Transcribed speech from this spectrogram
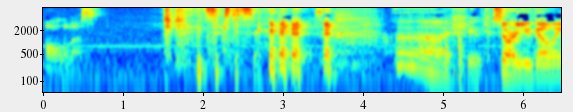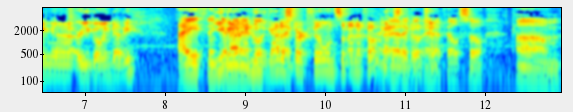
all of us. Six to six. Oh shoot! so are you going? Uh, are you going, Devy? I think You I'm got. gonna I mean, go. you got to start filling some NFL I guys. I gotta though, go don't you? NFL. So, um,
